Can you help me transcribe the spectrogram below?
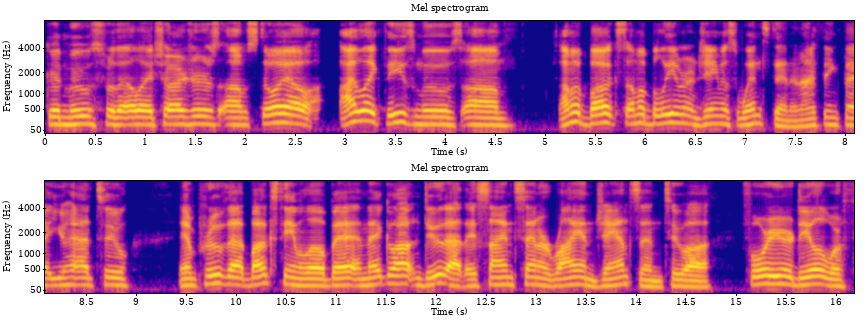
good moves for the LA Chargers. Um, Stoyo, I like these moves. Um, I'm a Bucks. I'm a believer in Jameis Winston, and I think that you had to improve that Bucks team a little bit, and they go out and do that. They signed center Ryan Jensen to a four-year deal worth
